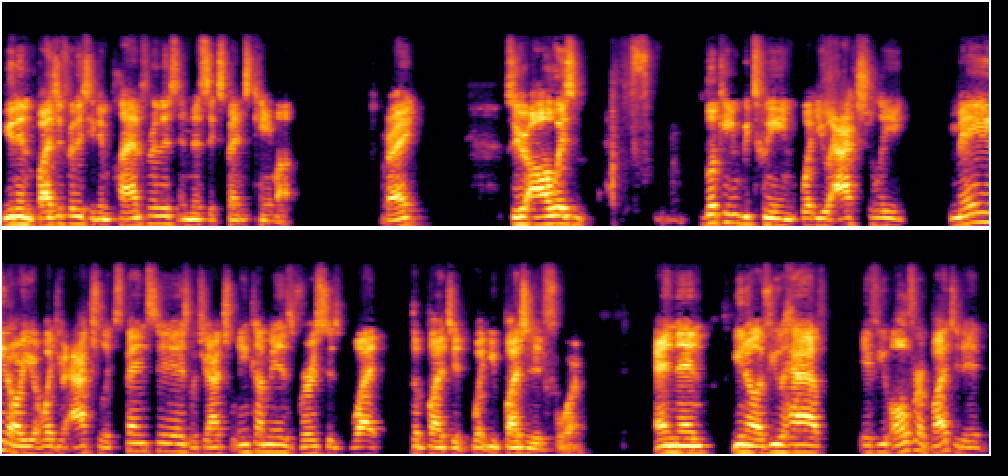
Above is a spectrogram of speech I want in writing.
you didn't budget for this, you didn't plan for this, and this expense came up, right? So you're always looking between what you actually made or your what your actual expense is, what your actual income is versus what the budget, what you budgeted for. And then, you know, if you have if you over budgeted,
